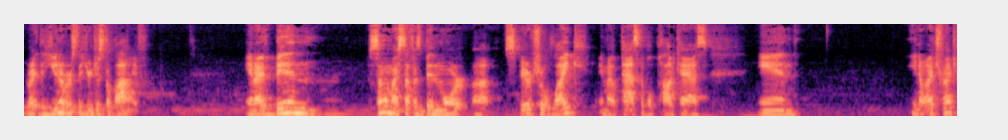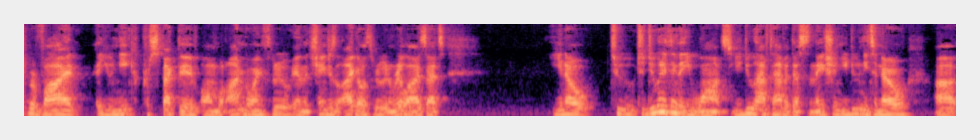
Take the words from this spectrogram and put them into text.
right the universe that you're just alive. And i've been some of my stuff has been more uh, spiritual like in my past couple podcasts. And you know i try to provide a unique perspective on what i'm going through and the changes that i go through and realize that you know to to do anything that you want you do have to have a destination. You do need to know uh,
